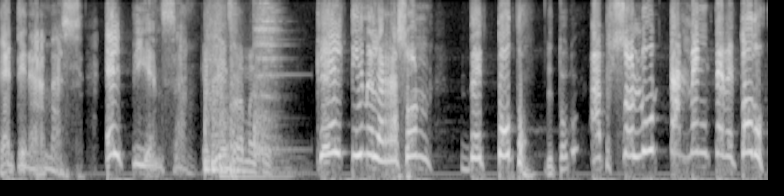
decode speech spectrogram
Fíjate nada más. Él piensa ¿Qué piensa, maestro? Que él tiene la razón de todo. ¿De todo? Absolutamente de todo.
